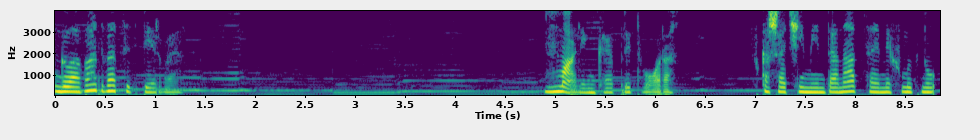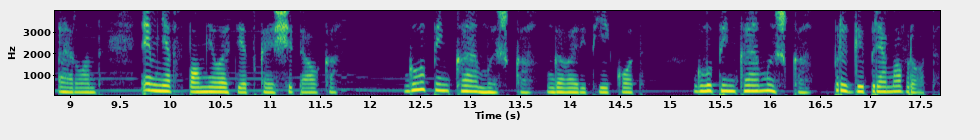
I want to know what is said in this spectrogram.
Глава 21 Маленькая притвора. С кошачьими интонациями хмыкнул Эрланд, и мне вспомнилась детская считалка. «Глупенькая мышка», — говорит ей кот. «Глупенькая мышка, прыгай прямо в рот».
